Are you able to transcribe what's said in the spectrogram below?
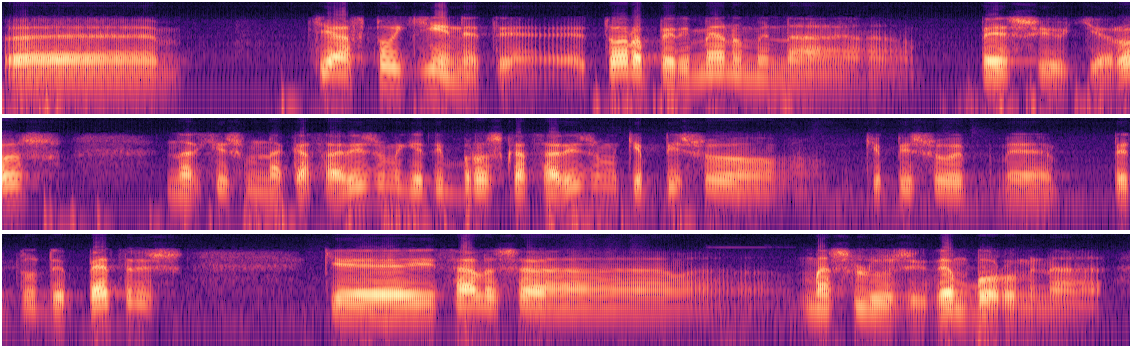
ε, και αυτό γίνεται. Τώρα περιμένουμε να πέσει ο καιρός να αρχίσουμε να καθαρίζουμε γιατί μπρος καθαρίζουμε και πίσω, και πίσω ε, πετούνται πέτρες και η θάλασσα μας λούζει. Δεν μπορούμε να, ε,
